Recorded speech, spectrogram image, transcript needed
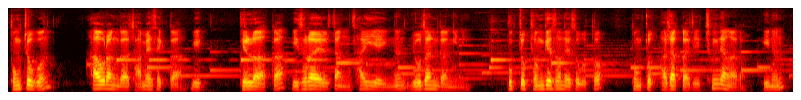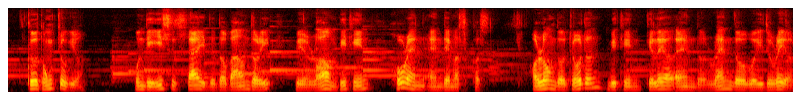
동쪽은 하우란과 다메섹과 및 길라앗과 이스라엘 땅 사이에 있는 요단강이니 북쪽 경계선에서부터 동쪽 바다까지 측량하라. 이는 그 동쪽이요. On the east side the boundary will run between Horan and Damascus. Along the Jordan between Gilead and the land of Israel,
